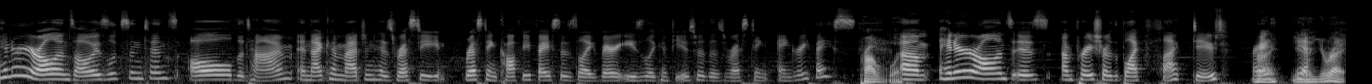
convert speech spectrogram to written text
Henry Rollins always looks intense all the time, and I can imagine his resty, resting coffee face is like very easily confused with his resting angry face. Probably. Um, Henry Rollins is, I'm pretty sure, the Black Flag dude, right? right. Yeah, you're right.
